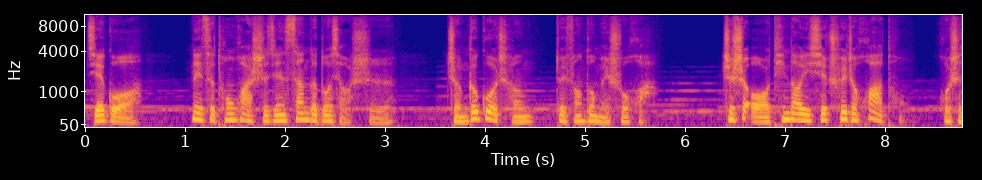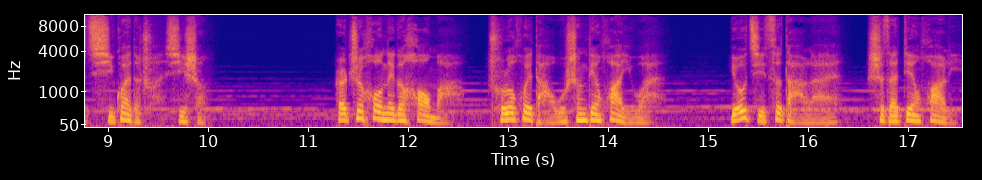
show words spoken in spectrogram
结果那次通话时间三个多小时，整个过程对方都没说话，只是偶尔听到一些吹着话筒或是奇怪的喘息声。而之后那个号码除了会打无声电话以外，有几次打来是在电话里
